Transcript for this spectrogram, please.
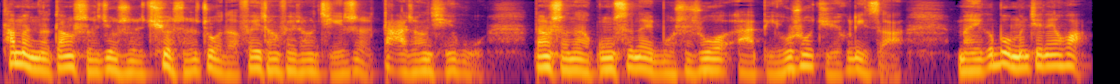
他们呢当时就是确实做的非常非常极致，大张旗鼓。当时呢，公司内部是说啊，比如说举个例子啊，每个部门接电话，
